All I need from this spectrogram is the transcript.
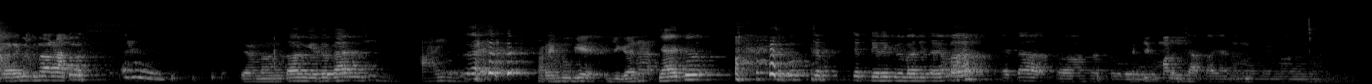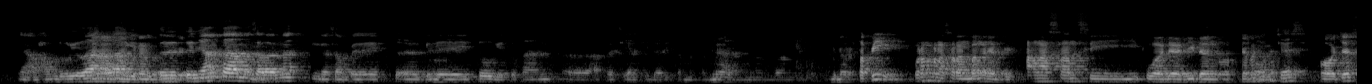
9.900 yang nonton gitu kan. Aing. Seribu ge jigana ya itu cek cek cek diri pribadi saya mah. Eta salah satu pencapaian yang memang ya alhamdulillah Ya, lah benar, gitu benar. Nyangka masalahnya nggak sampai segede itu gitu kan eh, apresiasi dari teman-teman Ya. yang nonton gitu. bener tapi orang penasaran banget ya alasan si Wadadi dan siapa Oh, namanya? Ces, Oces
